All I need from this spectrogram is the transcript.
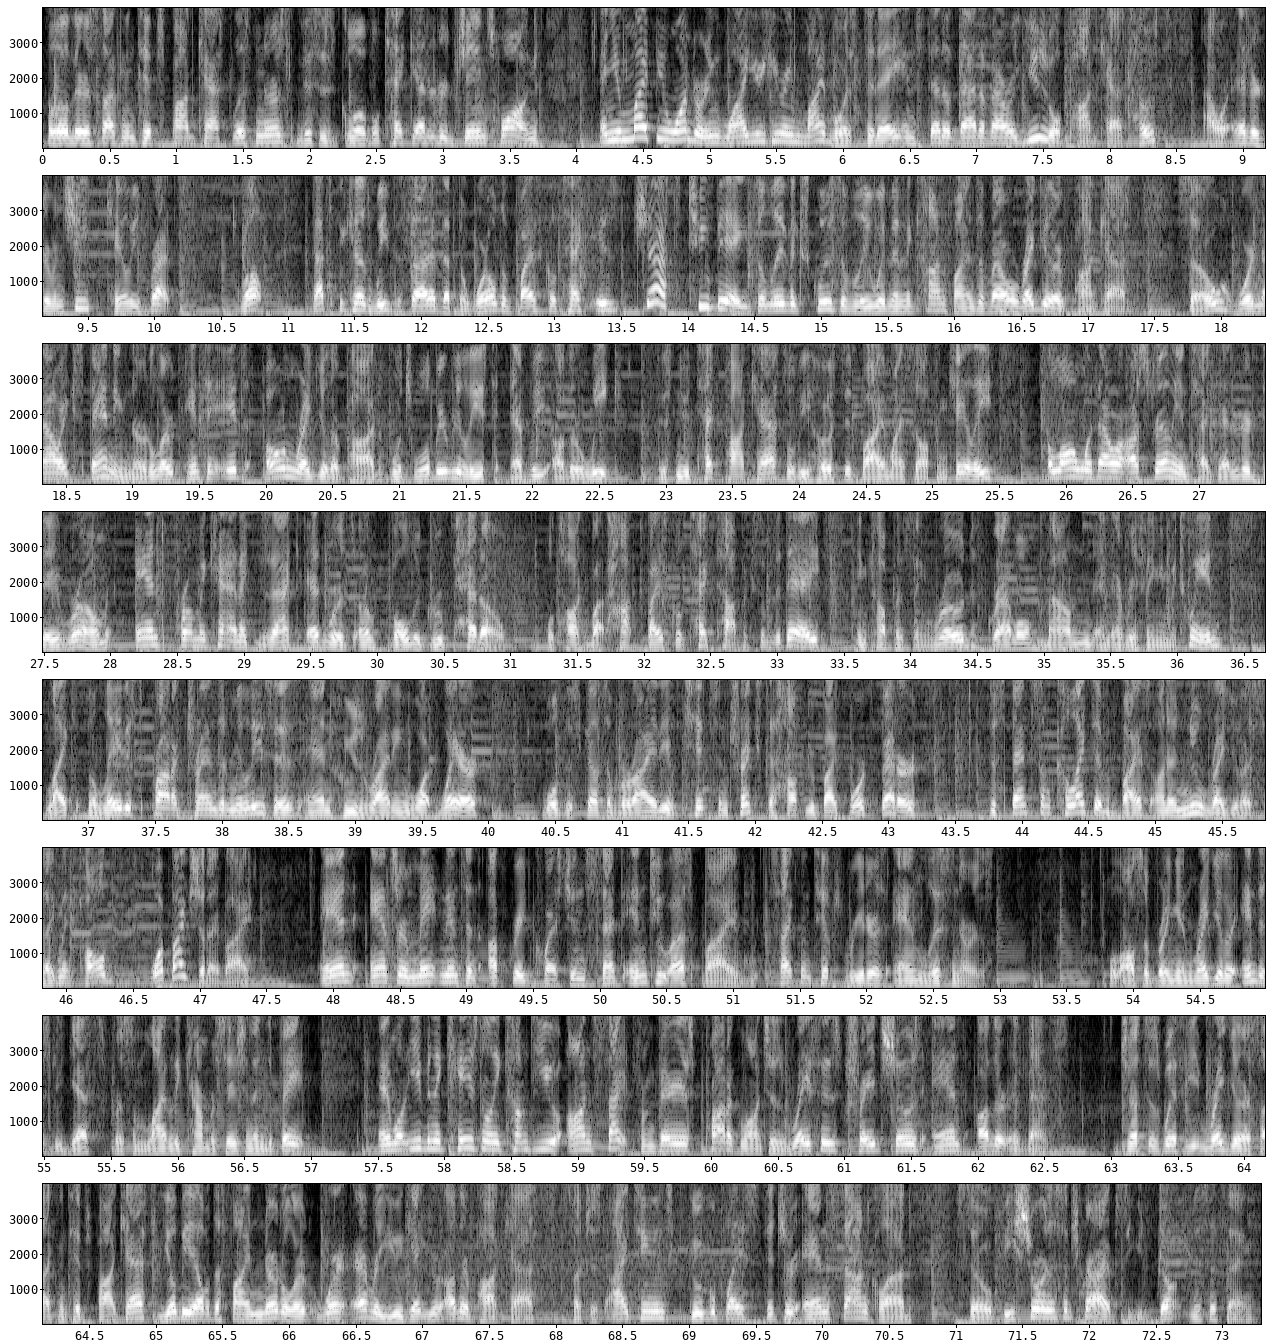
Hello there, Cycling Tips podcast listeners. This is Global Tech Editor James Huang, and you might be wondering why you're hearing my voice today instead of that of our usual podcast host, our editor in chief, Caley Fretz. Well, that's because we've decided that the world of bicycle tech is just too big to live exclusively within the confines of our regular podcast. So, we're now expanding Nerd Alert into its own regular pod, which will be released every other week. This new tech podcast will be hosted by myself and Caley, along with our Australian tech editor Dave Rome and pro mechanic Zach Edwards of Boulder Group Pedo. We'll talk about hot bicycle tech topics of the day, encompassing road, gravel, mountain, and everything in between, like the latest product trends and releases and who's riding what where, We'll discuss a variety of tips and tricks to help your bike work better, dispense some collective advice on a new regular segment called What Bike Should I Buy? and answer maintenance and upgrade questions sent in to us by Cycling Tips readers and listeners. We'll also bring in regular industry guests for some lively conversation and debate, and we'll even occasionally come to you on site from various product launches, races, trade shows, and other events. Just as with the regular Cycling Tips podcast, you'll be able to find Nerd Alert wherever you get your other podcasts, such as iTunes, Google Play, Stitcher, and SoundCloud. So be sure to subscribe so you don't miss a thing.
